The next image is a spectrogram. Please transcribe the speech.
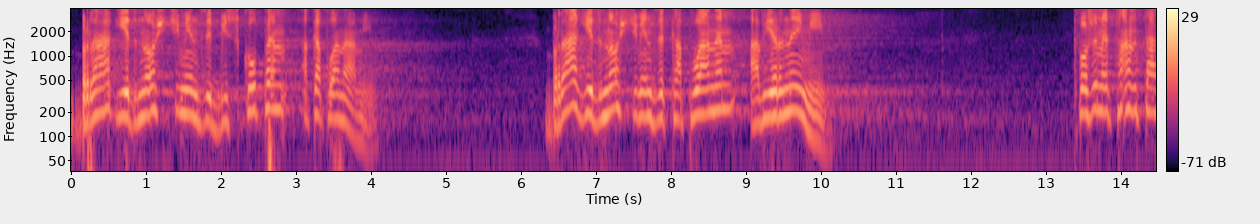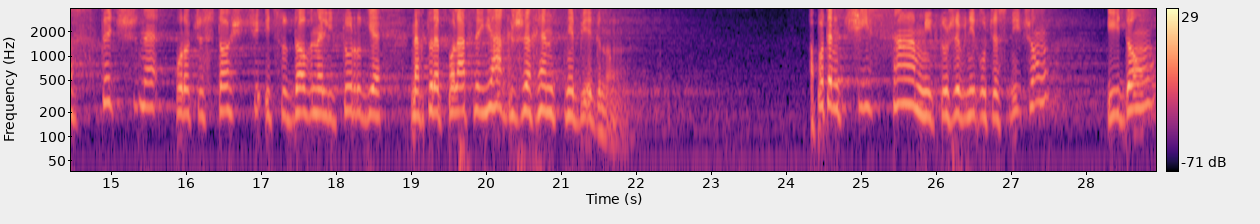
Brak jedności między biskupem a kapłanami. Brak jedności między kapłanem a wiernymi. Tworzymy fantastyczne uroczystości i cudowne liturgie, na które Polacy jakże chętnie biegną. A potem ci sami, którzy w nich uczestniczą, idą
